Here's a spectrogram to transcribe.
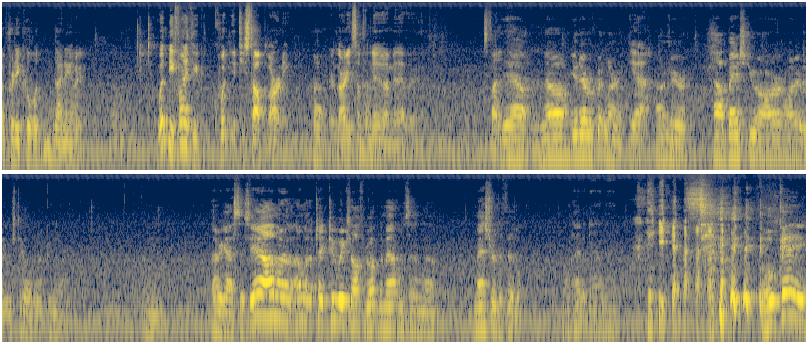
a pretty cool dynamic. Wouldn't it be fun if you quit if you stopped learning Oh. or learning something new. I mean, that would, it's fun. Yeah. No, you never quit learning. Yeah. I don't care how advanced you are or whatever, You're still and learn. I mean, other guy says, "Yeah, I'm gonna I'm gonna take two weeks off, go up in the mountains and uh, master the fiddle. I'll have it down then." yes. okay.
